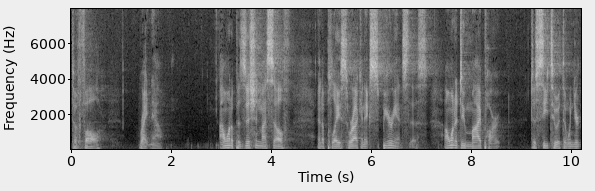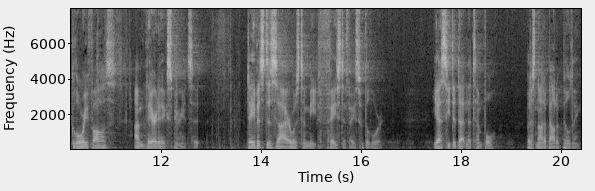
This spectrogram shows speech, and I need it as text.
to fall right now. I want to position myself in a place where I can experience this. I want to do my part to see to it that when your glory falls, I'm there to experience it. David's desire was to meet face to face with the Lord. Yes, he did that in the temple, but it's not about a building.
